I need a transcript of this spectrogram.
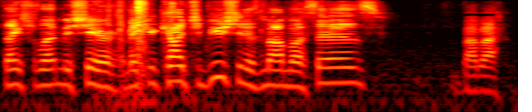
Thanks for letting me share. Make your contribution as mama says. Bye bye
